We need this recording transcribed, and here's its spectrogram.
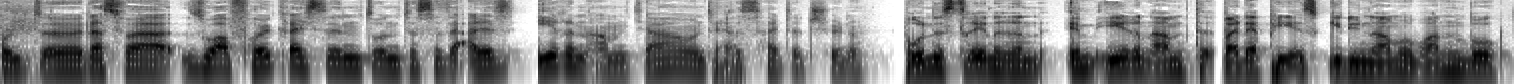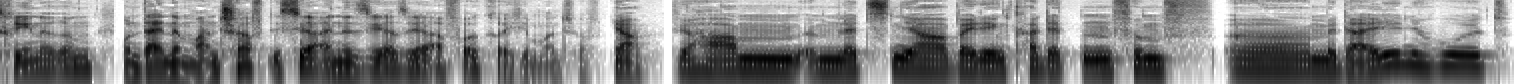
und äh, dass wir so erfolgreich sind und das ist alles Ehrenamt, ja, und das ja. ist halt das Schöne. Bundestrainerin im Ehrenamt bei der PSG Dynamo Brandenburg Trainerin und deine Mannschaft ist ja eine sehr, sehr erfolgreiche Mannschaft. Ja, wir haben im letzten Jahr bei den Kadetten fünf äh, Medaillen geholt.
